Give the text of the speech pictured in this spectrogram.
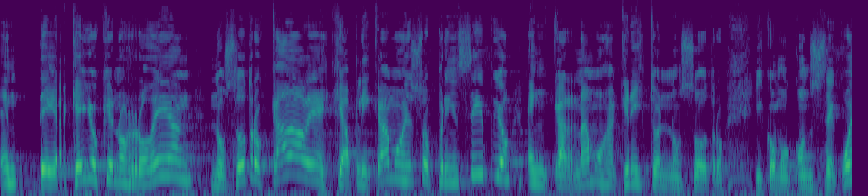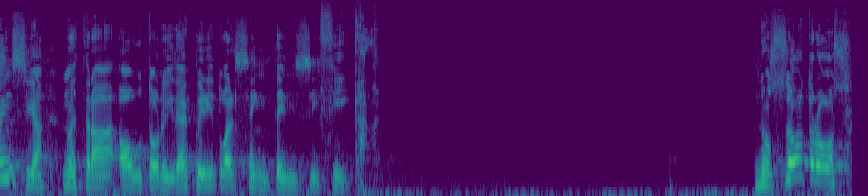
de aquellos que nos rodean, nosotros cada vez que aplicamos esos principios, encarnamos a Cristo en nosotros. Y como consecuencia, nuestra autoridad espiritual se intensifica. Nosotros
